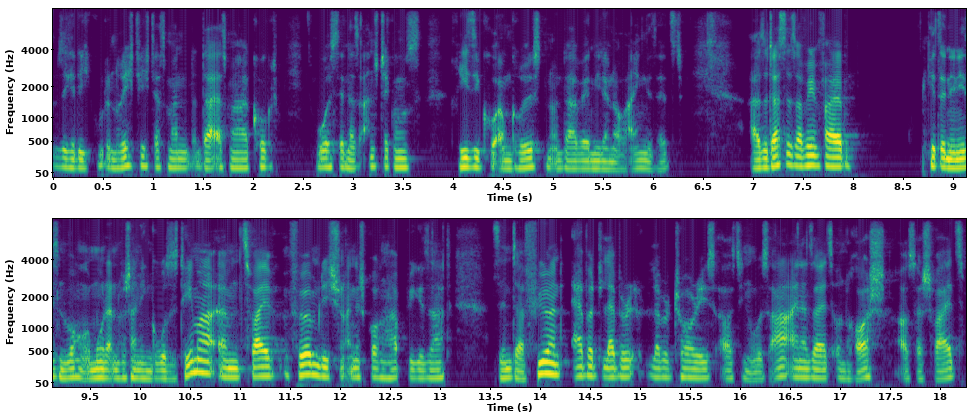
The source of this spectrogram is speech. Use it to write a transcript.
sicherlich gut und richtig, dass man da erstmal guckt, wo ist denn das Ansteckungsrisiko am größten und da werden die dann auch eingesetzt. Also das ist auf jeden Fall jetzt in den nächsten Wochen und Monaten wahrscheinlich ein großes Thema. Ähm, zwei Firmen, die ich schon angesprochen habe, wie gesagt, sind da führend. Abbott Labor Laboratories aus den USA einerseits und Roche aus der Schweiz.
